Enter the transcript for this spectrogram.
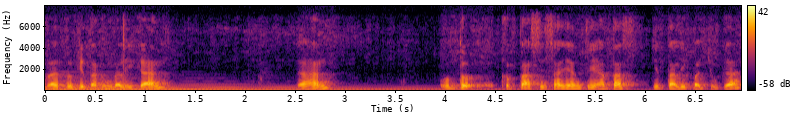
setelah itu kita kembalikan. Dan untuk kertas sisa yang di atas kita lipat juga.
